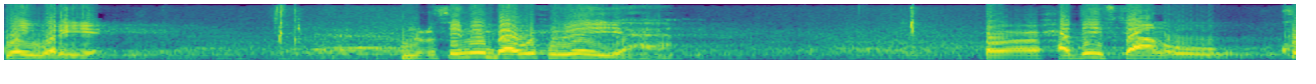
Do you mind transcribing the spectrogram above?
way wariyeen. Ibnu cuthaymiin baa wuxuu leeyahaa oo xadiidkan uu ku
